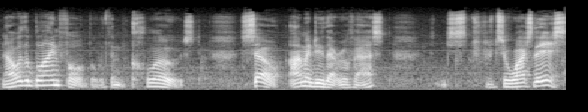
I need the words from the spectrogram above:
Not with a blindfold, but with them closed. So, I'm gonna do that real fast. So watch this.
